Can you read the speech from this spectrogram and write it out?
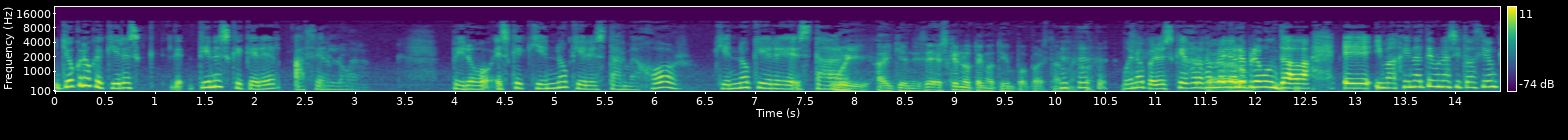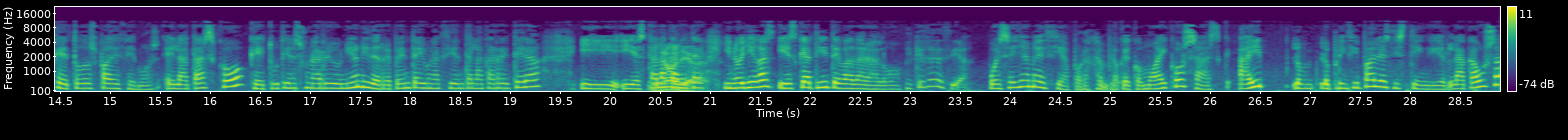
Yo creo que quieres, que tienes que querer hacerlo. Pero es que ¿quién no quiere estar mejor? ¿Quién no quiere estar...? Uy, hay quien dice, es que no tengo tiempo para estar mejor. Bueno, pero es que, por ejemplo, yo le preguntaba, eh, imagínate una situación que todos padecemos, el atasco, que tú tienes una reunión y de repente hay un accidente en la carretera y, y está Y la no carretera llegas. y no llegas y es que a ti te va a dar algo. ¿Y qué te decía? Pues ella me decía, por ejemplo, que como hay cosas, lo, lo principal es distinguir la causa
